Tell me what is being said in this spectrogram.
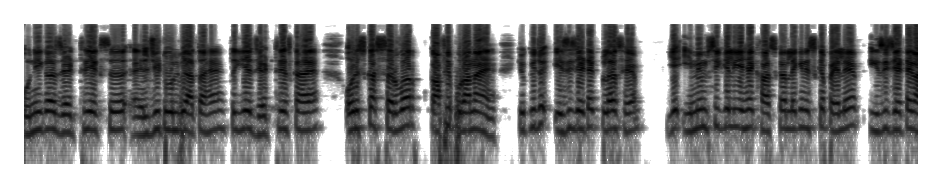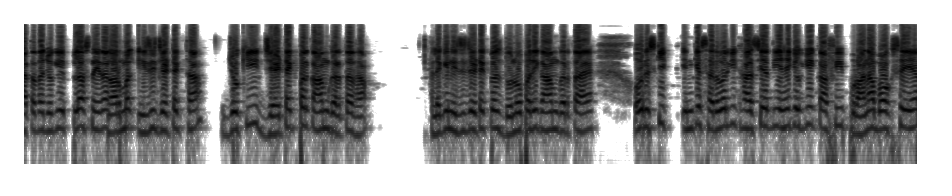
उन्हीं का जेड थ्री Z3X LG टूल भी आता है। तो ये जेड Z3X का है और इसका सर्वर काफ़ी पुराना है, क्योंकि जो इजी जेटेक प्लस है, ये ईएमएमसी के लिए है खासकर, लेकिन इसके पहले इजी जेटेक आता था जो कि प्लस नहीं था नॉर्मल इजी जेटेक था, जो कि जेटेक पर काम करता था। लेकिन इजी जेटेक प्लस दोनों पर ही काम करता है और इसकी, इनके सर्वर की खासियत यह है क्योंकि काफ़ी पुराना बॉक्स है ये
